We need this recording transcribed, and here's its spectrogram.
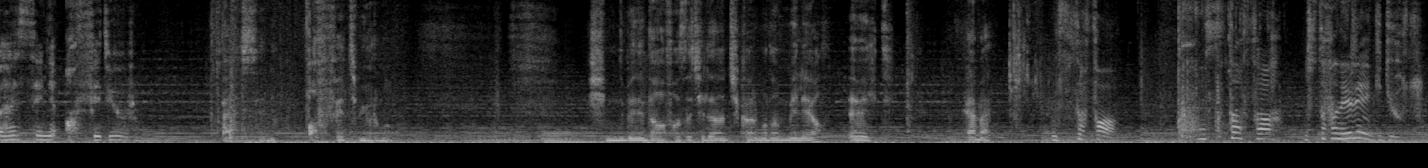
Ben seni affediyorum. Ben seni affetmiyorum ama. Şimdi beni daha fazla çileden çıkarmadan meleği al, eve git. Hemen. Mustafa, Mustafa, Mustafa nereye gidiyorsun?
